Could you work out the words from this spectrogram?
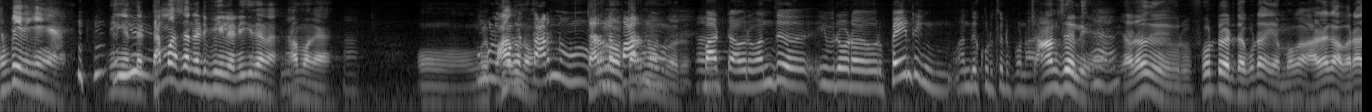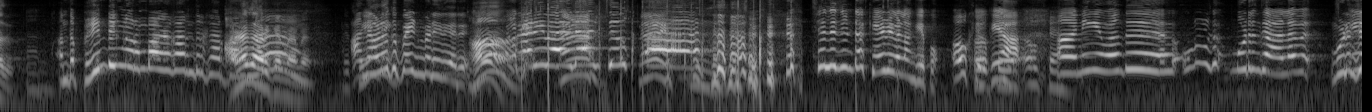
எப்படி இருக்கீங்க? நீங்க இந்த டமாசா நடிப்பீங்களா நீங்க தானே ஆமாங்க உங்களுக்கு தரணும். தரணும் தரணும்னு பட் அவர் வந்து இவரோட ஒரு பெயிண்டிங் வந்து கொடுத்துட்டு போனார். சான்ஸே இல்லைங்க அதாவது ஒரு போட்டோ எடுத்தா கூட என் முகம் அழகா வராது. அந்த பெயிண்டிங்ல ரொம்ப அழகா இருந்திருக்காரு. அழகா இருக்கேன் நானு. அந்த அளவுக்கு பெயிண்ட் பண்ணிருக்காரு. சிலிஜென்ட்டா கேள்விகள்லாம் கேட்போம். Okay, ஓகேயா. நீங்க வந்து முடிஞ்ச அளவு முடிஞ்ச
